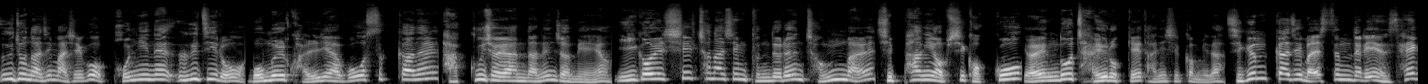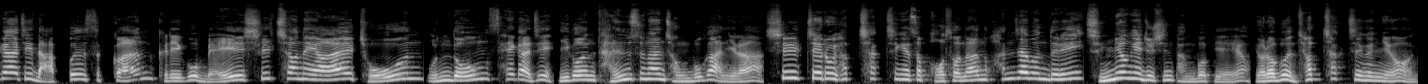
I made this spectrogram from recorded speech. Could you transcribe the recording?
의존하지 마시고 본인의 의지로 몸을 관리하고 습관을 바꾸셔야 한다는 점이에요. 이걸 실천하신 분들은 정말 지팡이 없이 걷고 여행도 자유롭게 다니실 겁니다. 지금까지 말씀드린 세 가지 나쁜 습관 그리고 매일 실천해야 할 좋은 운동 세 가지 이건 단순한 정보가 아니라 실제로 협착증에서 벗어난 환자분들이 증명해 주신 방법이에요. 여러분 협착증은요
